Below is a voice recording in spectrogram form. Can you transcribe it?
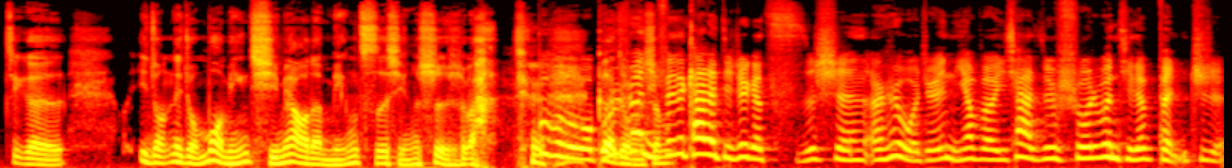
这个一种那种莫名其妙的名词形式，是吧？不 不不，我不是说你各种什么 physicality 这个词深，而是我觉得你要不要一下子就说问题的本质？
